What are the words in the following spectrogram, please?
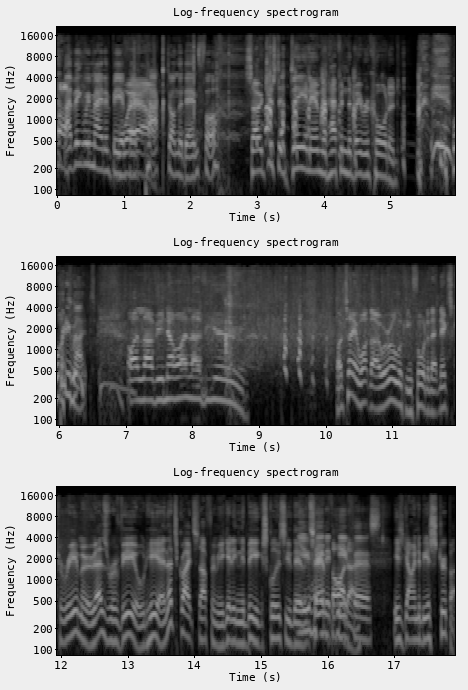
I think we made a BFF Wow. pact on the dance floor. So just a D and M that happened to be recorded. Pretty much. I love you. No, I love you. I'll tell you what, though, we're all looking forward to that next career move, as revealed here, and that's great stuff from you. Getting the big exclusive there. You that Sam heard it here first. is going to be a stripper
